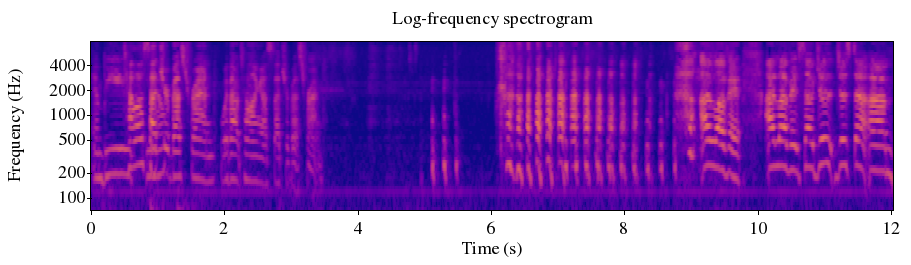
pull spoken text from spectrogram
and be? Tell us you that's know? your best friend without telling us that's your best friend. I love it. I love it. So just just a um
